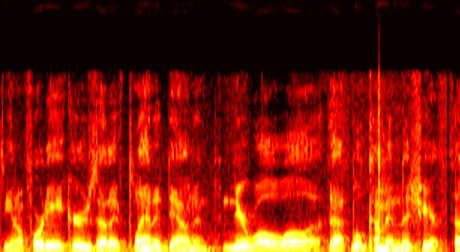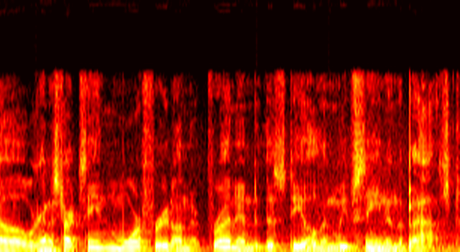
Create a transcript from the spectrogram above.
you know, 40 acres that I've planted down in near Walla Walla that will come in this year." So we're going to start seeing more fruit on the front end of this deal than we've seen in the past.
